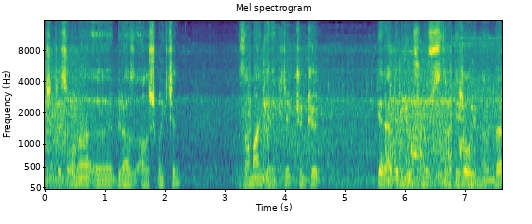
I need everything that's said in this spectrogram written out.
Açıkçası ona e, biraz alışmak için zaman gerekecek. Çünkü genelde biliyorsunuz strateji oyunlarında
